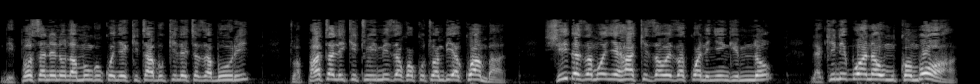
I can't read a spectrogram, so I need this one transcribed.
ndiposa neno la mungu kwenye kitabu kile cha zaburi twapata likituhimiza kwa kutwambia kwamba shida za mwenye haki zaweza kuwa ni nyingi mno lakini bwana humkomboa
